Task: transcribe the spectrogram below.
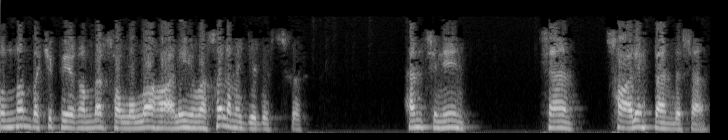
ondan da ki, Peyğəmbər sallallahu aleyhi və sələmə gedir çıxır. Həmçinin sən salih bəndəsən.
